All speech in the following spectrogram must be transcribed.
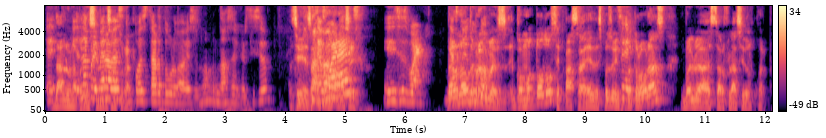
Eh, darle una es la primera más vez natural. que puede estar duro a veces, ¿no? No haces ejercicio. Sí, Te exacto. no, mueres sí. y dices, bueno, Pero no te duro. preocupes, como todo se pasa, ¿eh? Después de 24 horas vuelve a estar flácido el cuerpo,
